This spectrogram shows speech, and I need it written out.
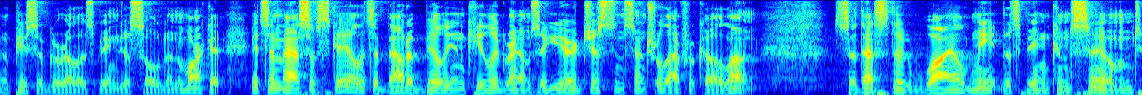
a piece of gorilla is being just sold in the market. It's a massive scale. It's about a billion kilograms a year just in Central Africa alone. So that's the wild meat that's being consumed.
